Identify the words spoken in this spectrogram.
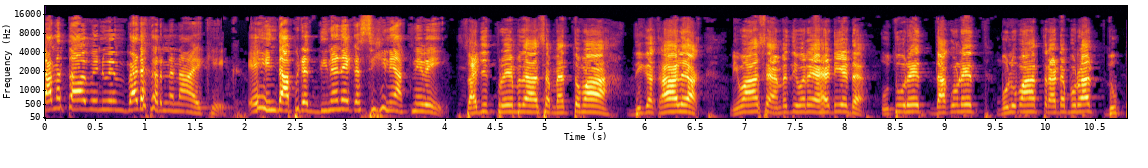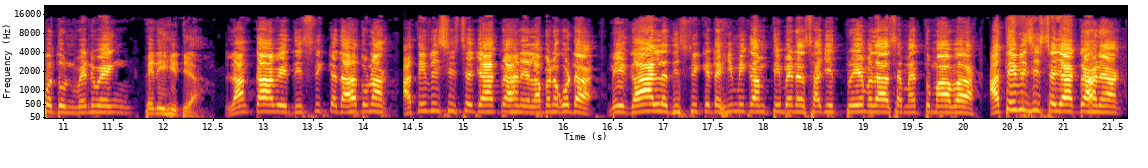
ජනතාව වෙනුවෙන් වැඩ කරන නායකයෙක්. ඒ හින්දා අපිට දිනන එක සිහිනයක් නෙවෙයි. සජිත් ප්‍රේමදාස මැතිතුමා දිග කාලයක් නිවාස ඇමතිවරයා හැටියට උතුරෙත් දකුණෙත් මුළු මහත් රට පුරත් දුප්පතුන් වෙනුවෙන් පෙනී හිටියා. ලංකාවේ දිස්ත්‍රික්ක 13ක් අතිවිශිෂ්ට ජයග්‍රහණය ලබනකොට මේ ගාල්ල දිස්ත්‍රික්කයට හිමිකම් තිබෙන සජිත් ප්‍රේමදාස මැතිතුමාව අතිවිශිෂ්ට ජයග්‍රහණයක්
